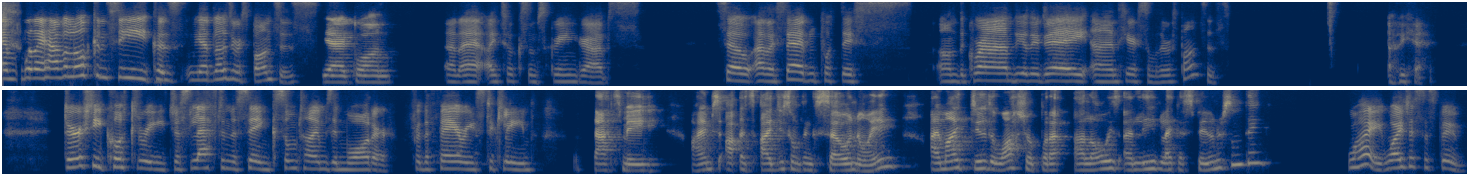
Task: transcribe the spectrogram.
Um, will I have a look and see? Because we had loads of responses. Yeah, go on. And I, I took some screen grabs. So, as I said, we put this on the gram the other day, and here's some of the responses. Oh, yeah. Dirty cutlery just left in the sink, sometimes in water, for the fairies to clean. That's me. I'm uh, I do something so annoying. I might do the wash up, but I, I'll always I leave like a spoon or something. Why? Why just a spoon?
